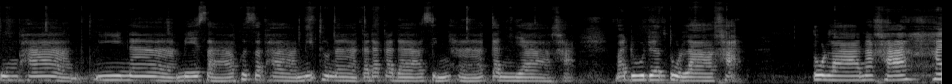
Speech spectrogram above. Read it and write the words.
กุมภามีนา เมษาพฤษภามิถุนากรกฎาสิงหากันยาค่ะ มาดูเดือนตุลาค่ะ ตุลานะคะ ให้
